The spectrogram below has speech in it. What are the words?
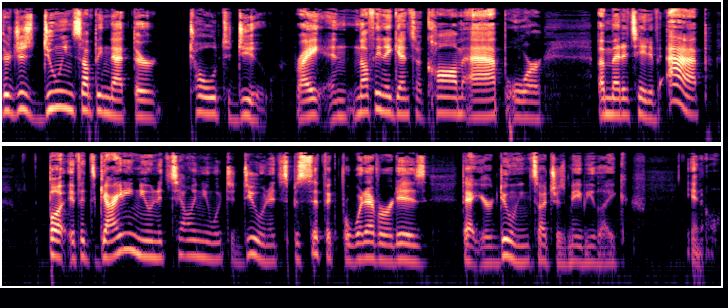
they're just doing something that they're told to do, right? And nothing against a calm app or a meditative app but if it's guiding you and it's telling you what to do and it's specific for whatever it is that you're doing, such as maybe like, you know,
